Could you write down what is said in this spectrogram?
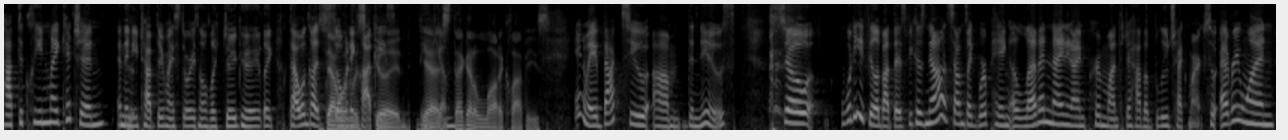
tap to clean my kitchen, and then you tap through my stories, and I was like, JK, like that one got That so one many was clappies. good. Thank yes, you. that got a lot of clappies. Anyway, back to um, the news. So. What do you feel about this? Because now it sounds like we're paying eleven ninety nine per month to have a blue check mark. So everyone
